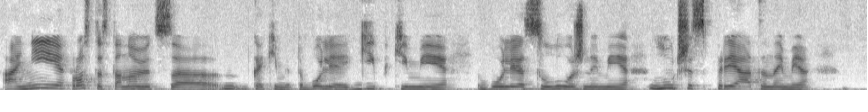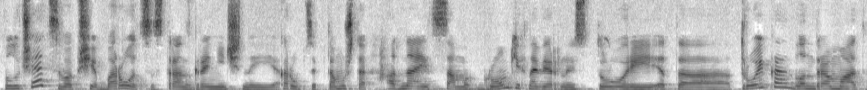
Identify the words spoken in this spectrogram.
они просто становятся какими-то более гибкими, более сложными, лучше спрятанными. Получается вообще бороться с трансграничной коррупцией? Потому что одна из самых громких, наверное, историй – это «Тройка», «Ландромат».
